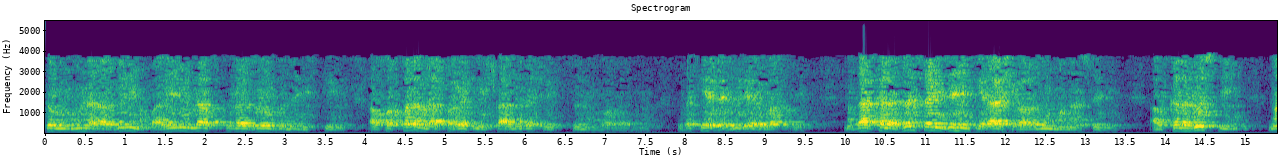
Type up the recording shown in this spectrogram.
کم نمون راگلی مپارین اللہ سر گروہ بنے دستی اور فقل اللہ پڑھے کی اشتانے دا شریف سنم بولا دا کیرے زر سری ذہن کی راشی اور امون مناسبی اور کل رستی ما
